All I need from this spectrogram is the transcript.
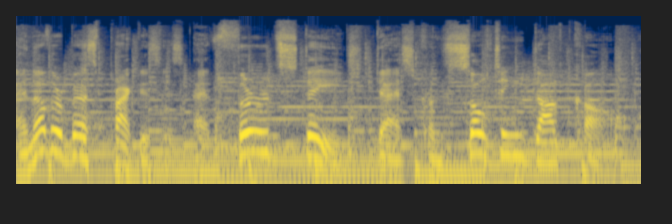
and other best practices at thirdstage-consulting.com.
